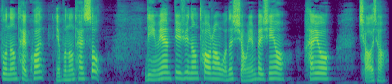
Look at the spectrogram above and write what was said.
不能太宽，也不能太瘦，里面必须能套上我的小棉背心哦。还有，瞧瞧，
